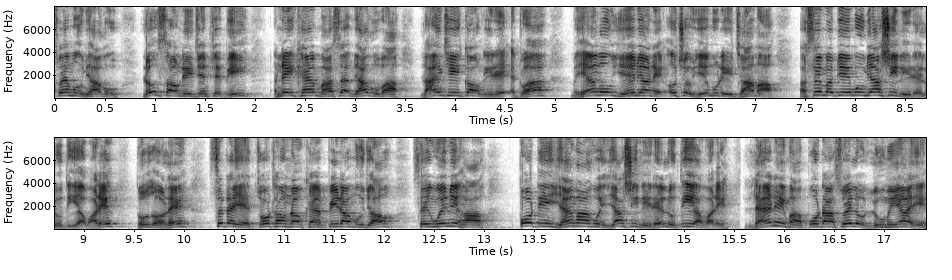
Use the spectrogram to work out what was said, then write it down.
ဆွဲမှုများကိုလှုပ်ဆောင်နေခြင်းဖြစ်ပြီးအနေခမ်းမာဆက်များကိုပါလိုင်းကြီးကောက်နေတဲ့အတွက်မယန်းကုန်းရဲများနဲ့အုပ်ချုပ်ရေးမှုတွေကြားမှာအစင်မပြေမှုများရှိနေတယ်လို့သိရပါတယ်။သို့တော်လည်းစစ်တပ်ရဲ့ကြောထောက်နောက်ခံပေးထားမှုကြောင့်စိန်ဝင်းမြင့်ဟာပေါ်တင်ရန်ကားခွင့်ရရှိနေတယ်လို့သိရပါတယ်။လမ်းတွေမှာပေါ်တာဆွဲလို့လူမရရင်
